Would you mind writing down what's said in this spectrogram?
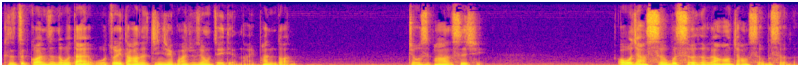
可是这关真的，我带我最大的金钱观就是用这一点来判断九十趴的事情。哦，我讲舍不舍得，刚好像讲舍不舍得，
